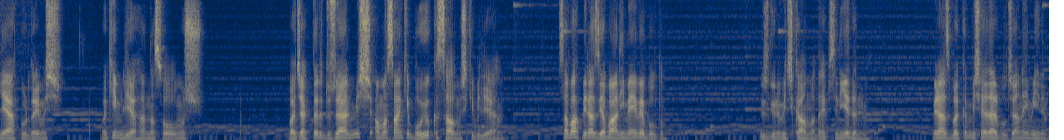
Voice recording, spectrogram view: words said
Liyah buradaymış. Bakayım Liyah'a nasıl olmuş. Bacakları düzelmiş ama sanki boyu kısalmış gibi Liyah'ın. Sabah biraz yabani meyve buldum. Üzgünüm hiç kalmadı. Hepsini yedin mi? Biraz bakın bir şeyler bulacağına eminim.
